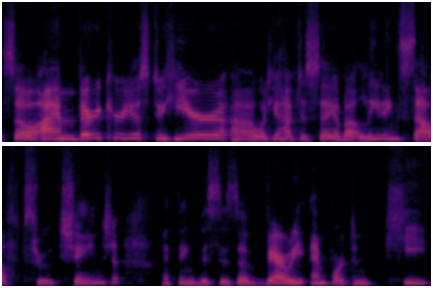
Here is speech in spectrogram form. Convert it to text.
So, I'm very curious to hear uh, what you have to say about leading self through change. I think this is a very important key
